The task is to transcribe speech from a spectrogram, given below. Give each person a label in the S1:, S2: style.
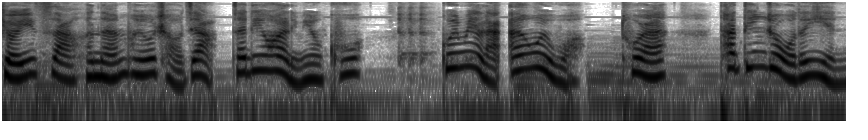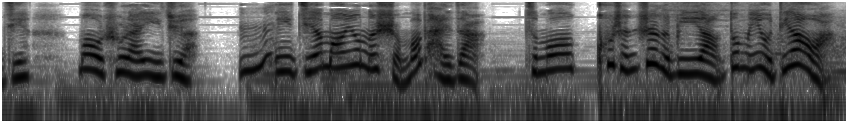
S1: 有一次啊和男朋友吵架在电话里面哭闺蜜来安慰我突然她盯着我的眼睛冒出来一句你睫毛用的什么牌子啊？怎么哭成这个逼样都没有掉啊？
